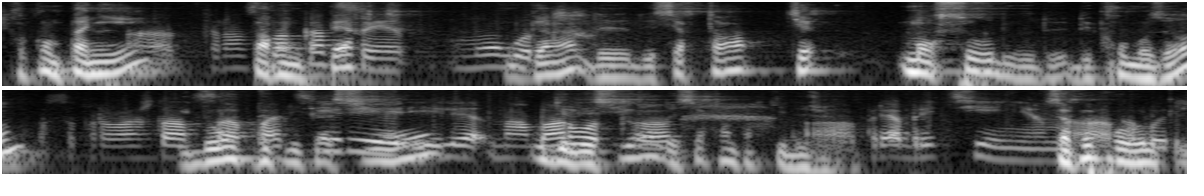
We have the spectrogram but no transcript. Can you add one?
être accompagnée par une perte ou gain de certains morceaux de, de- de chromosomes et сопровождаться donc потерей duplication или ou наоборот délétion de э, certaines parties des gènes. а, приобретением Ça peut а, какой-то provoquer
